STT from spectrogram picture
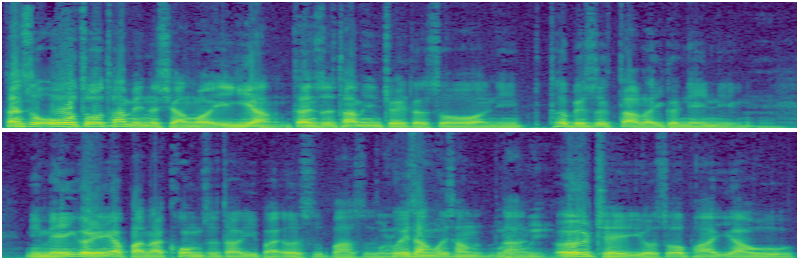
但是欧洲他们的想法一样，但是他们觉得说，你特别是到了一个年龄，你每一个人要把它控制到一百二十八十，非常非常难，而且有时候怕药物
